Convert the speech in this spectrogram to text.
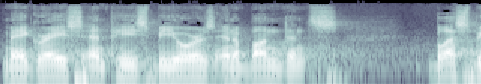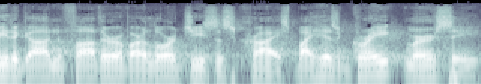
May grace and peace be yours in abundance. Blessed be the God and Father of our Lord Jesus Christ. By his great mercy,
